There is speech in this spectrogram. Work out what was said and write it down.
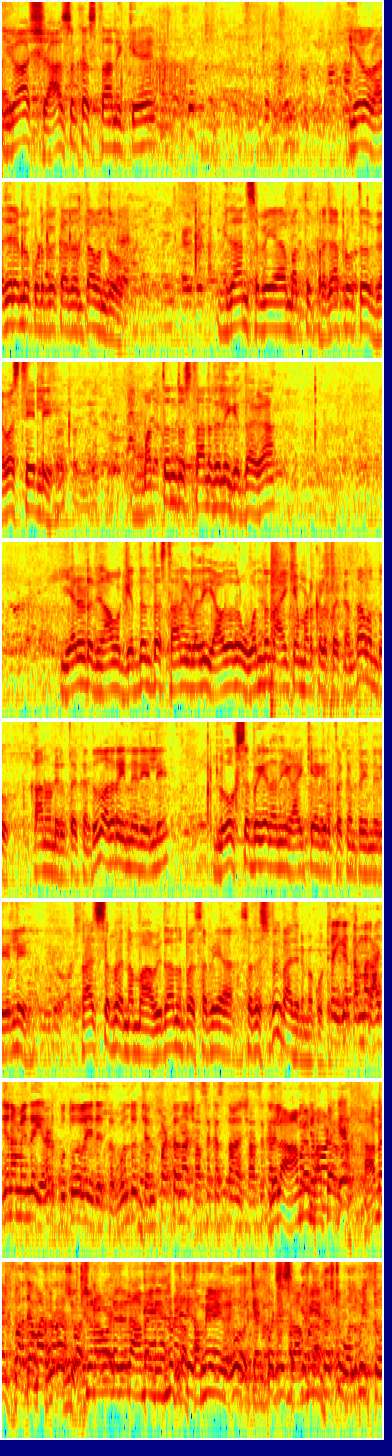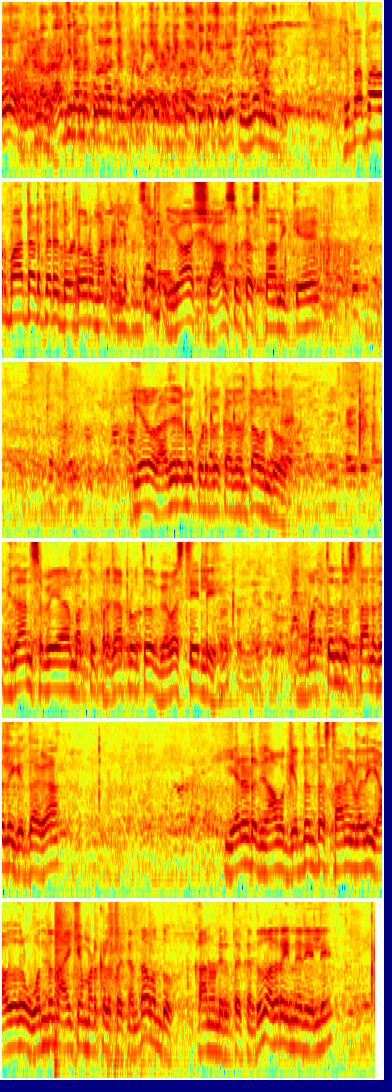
ಈಗ ಶಾಸಕ ಸ್ಥಾನಕ್ಕೆ ಏನು ರಾಜೀನಾಮೆ ಕೊಡಬೇಕಾದಂಥ ಒಂದು ವಿಧಾನಸಭೆಯ ಮತ್ತು ಪ್ರಜಾಪ್ರಭುತ್ವದ ವ್ಯವಸ್ಥೆಯಲ್ಲಿ ಮತ್ತೊಂದು ಸ್ಥಾನದಲ್ಲಿ ಗೆದ್ದಾಗ ಎರಡು ನಾವು ಗೆದ್ದಂಥ ಸ್ಥಾನಗಳಲ್ಲಿ ಯಾವುದಾದ್ರೂ ಒಂದನ್ನು ಆಯ್ಕೆ ಮಾಡ್ಕೊಳ್ತಕ್ಕಂಥ ಒಂದು ಕಾನೂನು ಇರತಕ್ಕಂಥದ್ದು ಅದರ ಹಿನ್ನೆಲೆಯಲ್ಲಿ ಲೋಕಸಭೆಗೆ ನನಗೆ ಆಯ್ಕೆಯಾಗಿರ್ತಕ್ಕಂಥ ಹಿನ್ನೆಲೆಯಲ್ಲಿ ರಾಜ್ಯಸಭೆ ನಮ್ಮ ವಿಧಾನ ಸಭೆಯ ಸದಸ್ಯರಿಗೆ ರಾಜೀನಾಮೆ ಕೊಟ್ಟಿದೆ ಈಗ ತಮ್ಮ ರಾಜೀನಾಮೆಯಿಂದ ಎರಡು ಕುತೂಹಲ ಇದೆ ಸರ್. ಒಂದು ಚನ್ನಪಟ್ಟಣ ಶಾಸಕ ಸ್ಥಾನ ಶಾಸಕ ಆಮೇಲೆ ಮಾತಾಡ ಆಮೇಲೆ ಸ್ಪರ್ಧೆ ಮಾಡ್ತಾರೆ? ಚುನಾವಣೆಗೆಲ್ಲ ಆಮೇಲೆ ಇನ್ನೂ ಸಮಯ ಇದೆ. ಚನ್ನಪಟ್ಟಿ ಸಮಯ ಸಾಕಷ್ಟು ಒಲವಿತ್ತು. ಅವರು ರಾಜೀನಾಮೆ ಕೊಡಲ್ಲ ಚನ್ನಪಟ್ಟಿ ಕ್ಷೇತ್ರಕ್ಕಿಂತ ಡಿ ಕೆ ಸುರೇಶ್ ವ್ಯಂಗ್ಯ ಮಾಡಿದ್ರು. ಈ ಪಾಪ ಅವ್ರು ಮಾತಾಡ್ತಾರೆ ದೊಡ್ಡವರು ಮಾತಾಡಲಿ ಈಗ ಶಾಸಕ ಸ್ಥಾನಕ್ಕೆ ಏನು ರಾಜೀನಾಮೆ ಕೊಡಬೇಕಾದಂಥ ಒಂದು ವಿಧಾನಸಭೆಯ ಮತ್ತು ಪ್ರಜಾಪ್ರಭುತ್ವದ ವ್ಯವಸ್ಥೆಯಲ್ಲಿ ಮತ್ತೊಂದು ಸ್ಥಾನದಲ್ಲಿ ಗೆದ್ದಾಗ ಎರಡು ನಾವು ಗೆದ್ದಂಥ ಸ್ಥಾನಗಳಲ್ಲಿ ಯಾವುದಾದ್ರೂ ಒಂದನ್ನು ಆಯ್ಕೆ ಮಾಡ್ಕೊಳ್ತಕ್ಕಂಥ ಒಂದು ಕಾನೂನು ಇರತಕ್ಕಂಥದ್ದು ಅದರ ಹಿನ್ನೆಲೆಯಲ್ಲಿ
